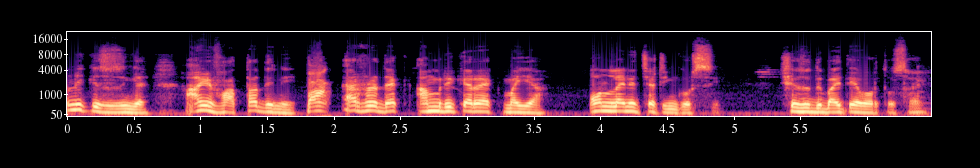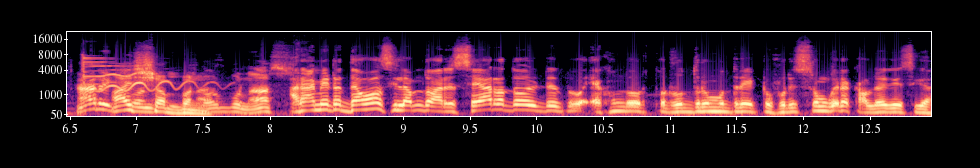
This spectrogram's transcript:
অনেক কিছু জিঙ্গাই আমি ফাত্তা দিনি। তারপরে দেখ আমেরিকার এক মাইয়া অনলাইনে চ্যাটিং করছি। সে যদি বাইতে আবার তো চায়। আরে আমি এটা দেওয়া ছিলাম তো আরে চেহারা তো এটা তো এখন তো রৌদ্রের মধ্যে একটু পরিশ্রম করে কালো হয়ে গেছি গা।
